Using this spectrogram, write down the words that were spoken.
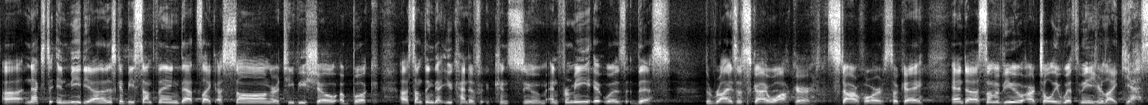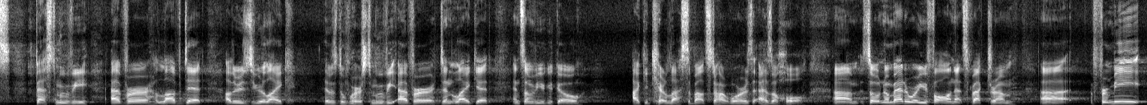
Uh, next in media, now this can be something that's like a song or a TV show, a book, uh, something that you kind of consume. And for me, it was this The Rise of Skywalker, Star Wars, okay? And uh, some of you are totally with me. You're like, yes, best movie ever, loved it. Others, you're like, it was the worst movie ever, didn't like it. And some of you could go, I could care less about Star Wars as a whole. Um, so, no matter where you fall on that spectrum, uh, for me,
